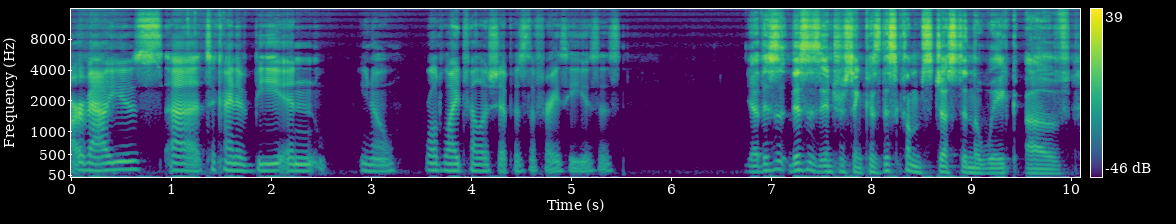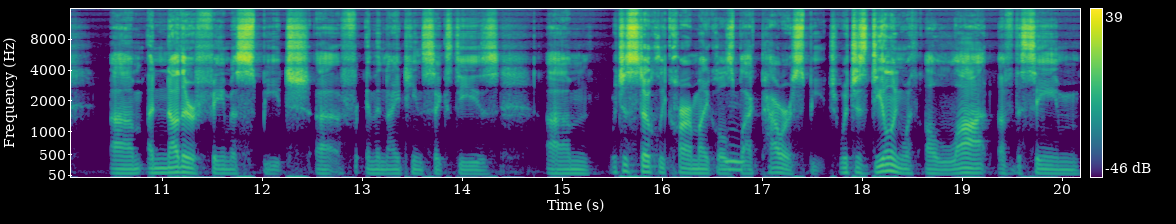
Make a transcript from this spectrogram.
our values uh, to kind of be in, you know, worldwide fellowship is the phrase he uses. Yeah, this is this is interesting because this comes just in the wake of um, another famous speech uh, in the 1960s, um, which is Stokely Carmichael's mm. Black Power speech, which is dealing with a lot of the same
